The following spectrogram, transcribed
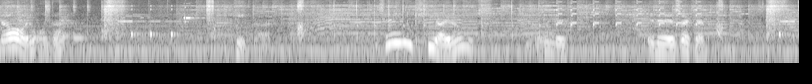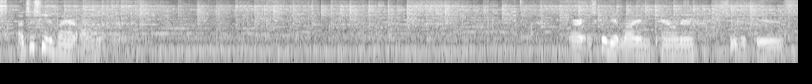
No, I don't want that key items? I wonder. It is, okay. I was just seeing if I had armor packs. Alright, let's go get my encounter. See what it is.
